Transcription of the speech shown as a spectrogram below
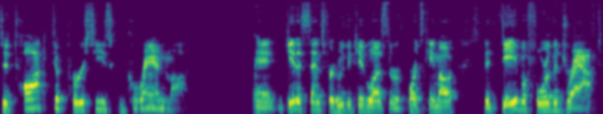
to talk to Percy's grandma and get a sense for who the kid was. The reports came out the day before the draft,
